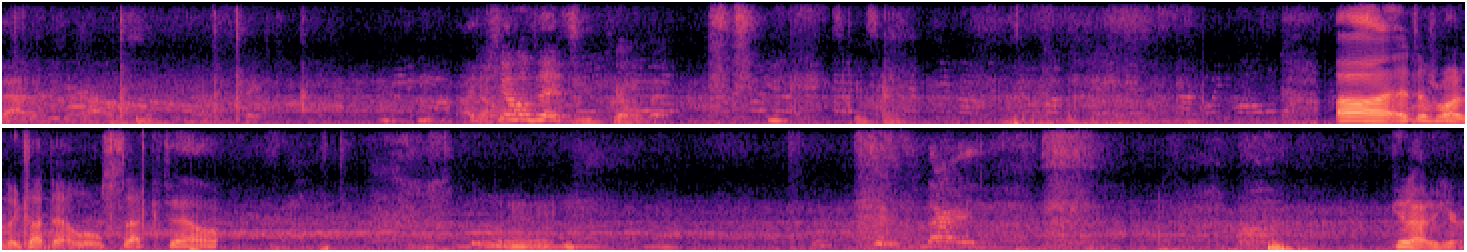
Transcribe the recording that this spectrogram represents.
Batteries are out. Okay. I No. killed it. You killed it. Excuse me. Uh, I just wanted to cut that little second out. Get out of here.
